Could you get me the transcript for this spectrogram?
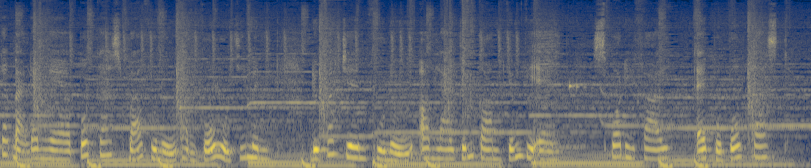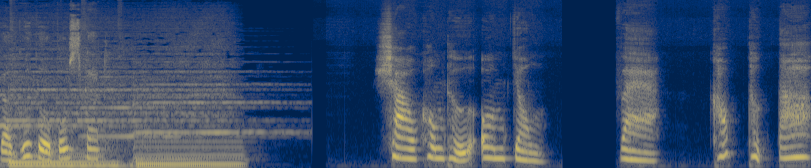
Các bạn đang nghe podcast báo phụ nữ thành phố Hồ Chí Minh được phát trên phụ nữ online.com.vn, Spotify, Apple Podcast và Google Podcast. Sao không thử ôm chồng và khóc thật to?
